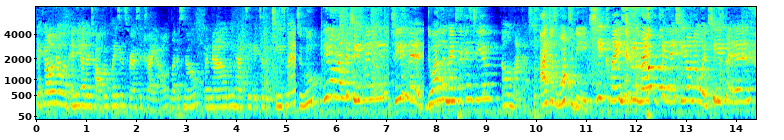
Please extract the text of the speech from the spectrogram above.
If y'all know of any other taco places for us to try out, let us know. But now we have to get to the cheese man. To who? You don't know what cheese man means? Cheese man. Do I look Mexican to you? Oh my gosh. I just want to be. She claims to be Mexican and she don't know what cheese man is.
